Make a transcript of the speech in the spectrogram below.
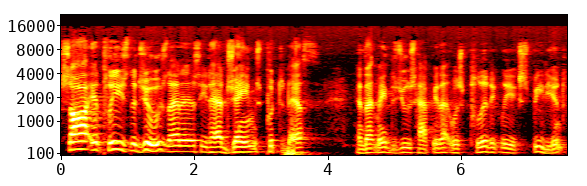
saw it pleased the Jews, that is, he'd had James put to death, and that made the Jews happy. That was politically expedient.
